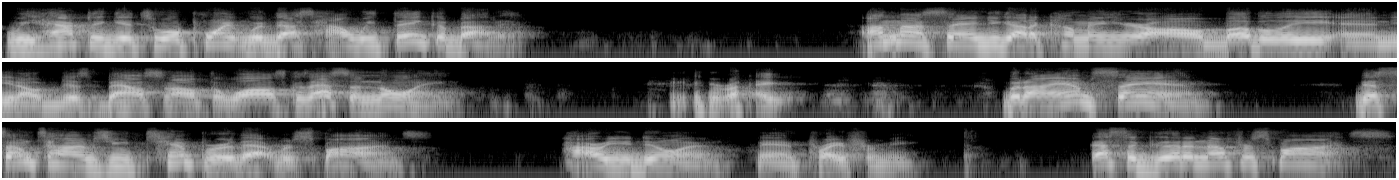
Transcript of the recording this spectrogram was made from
We have to get to a point where that's how we think about it. I'm not saying you got to come in here all bubbly and, you know, just bouncing off the walls because that's annoying. right? But I am saying that sometimes you temper that response. How are you doing? Man, pray for me. That's a good enough response.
